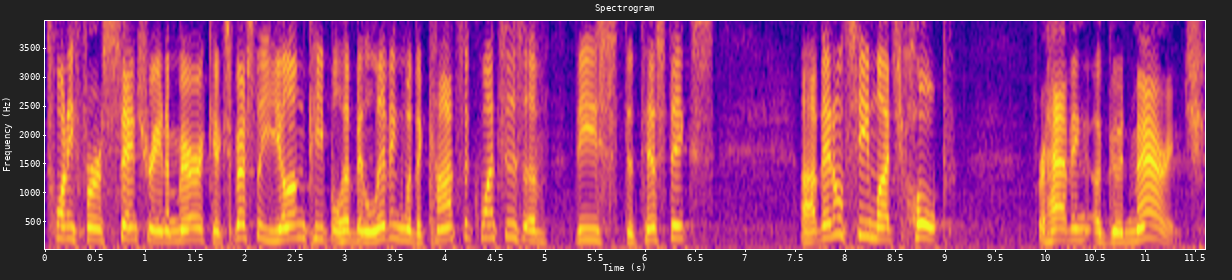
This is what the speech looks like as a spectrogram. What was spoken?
21st century in America, especially young people, have been living with the consequences of these statistics. Uh, they don't see much hope for having a good marriage.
